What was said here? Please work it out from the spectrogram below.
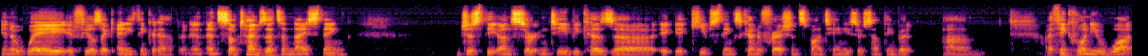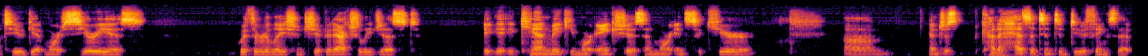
in a way, it feels like anything could happen. And, and sometimes that's a nice thing, just the uncertainty, because uh, it, it, keeps things kind of fresh and spontaneous or something. But um, I think when you want to get more serious with a relationship, it actually just, it, it can make you more anxious and more insecure um, and just kind of hesitant to do things that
